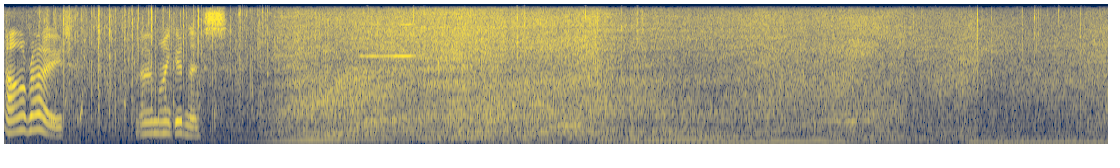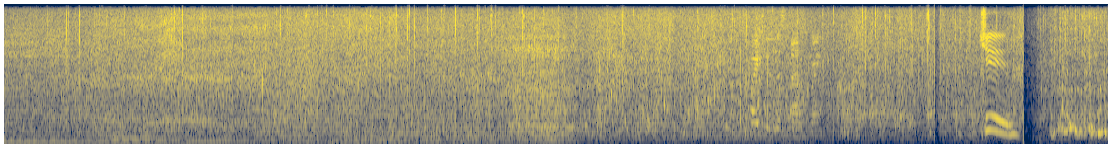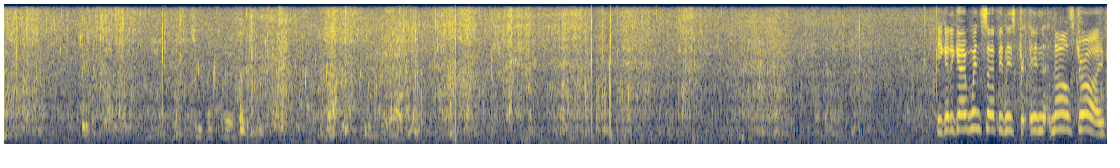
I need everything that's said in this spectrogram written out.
Our road. Oh my goodness. Is this mountain? June. Too big. You gonna go windsurfing in Niles Drive?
